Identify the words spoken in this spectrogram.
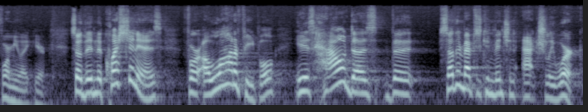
formulate here. So then the question is for a lot of people is how does the Southern Baptist Convention actually work?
